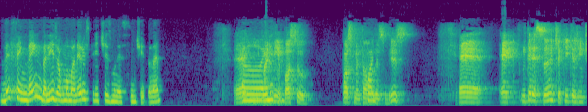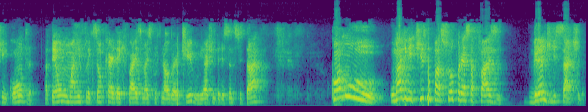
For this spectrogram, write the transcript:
defendendo ali de alguma maneira o espiritismo nesse sentido, né? É, ah, Marilinha, ele... posso, posso comentar uma vez sobre isso? É, é interessante aqui que a gente encontra até uma reflexão que Kardec faz mais para o final do artigo, e acho interessante citar, como o magnetismo passou por essa fase grande de sátira,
